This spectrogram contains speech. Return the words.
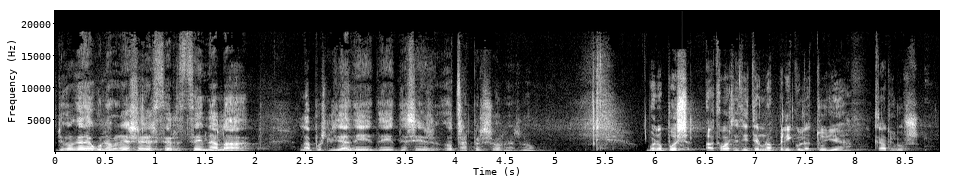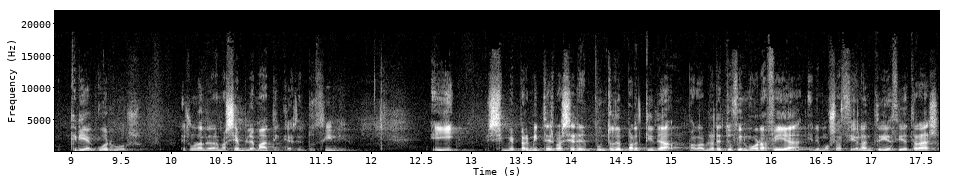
Yo creo que de alguna manera se les cercena la, la posibilidad de, de, de, ser otras personas. ¿no? Bueno, pues acabas de citar una película tuya, Carlos, Cría Cuervos. Es una de las más emblemáticas de tu cine. Y si me permites, va a ser el punto de partida para hablar de tu filmografía. Iremos hacia adelante y hacia atrás,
